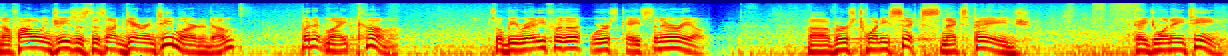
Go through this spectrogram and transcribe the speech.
Now, following Jesus does not guarantee martyrdom, but it might come. So be ready for the worst case scenario. Uh, verse 26, next page, page 118.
